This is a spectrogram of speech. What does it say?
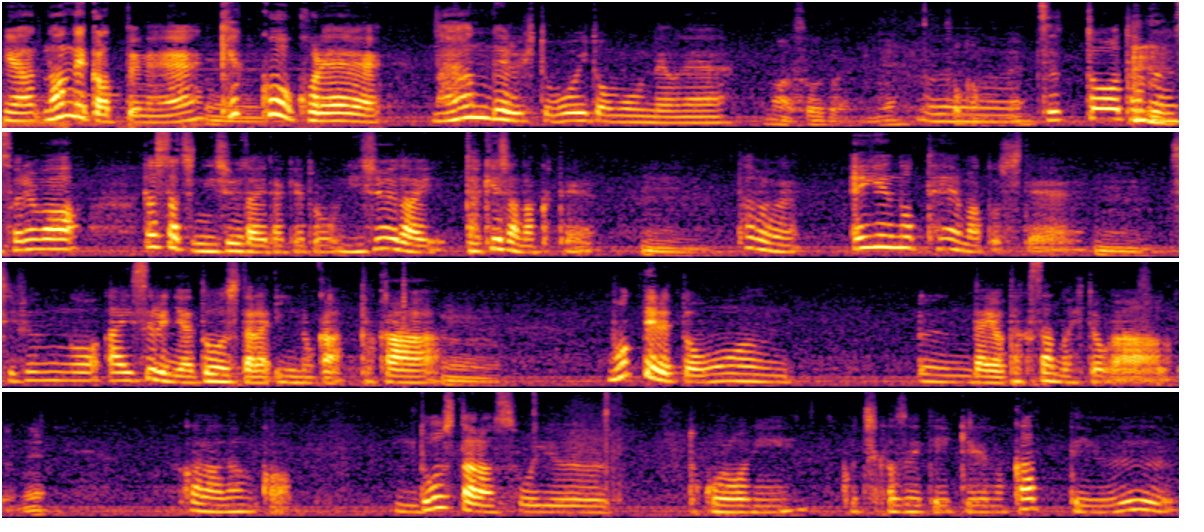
いやなんでかってね、うん。結構これ悩んでる人多いと思うんだよねまあそうだよね。うん。そうかもね。ずっと多分それは私たち20代だけど20代だけじゃなくてうん。多分永遠のテーマとしてうん。自分を愛するにはどうしたらいいのかとかうん。持ってると思うんだよたくさんの人そがうだよね。だからなんかうんどうしたらそういうところにこう近づいていけるのかっていう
